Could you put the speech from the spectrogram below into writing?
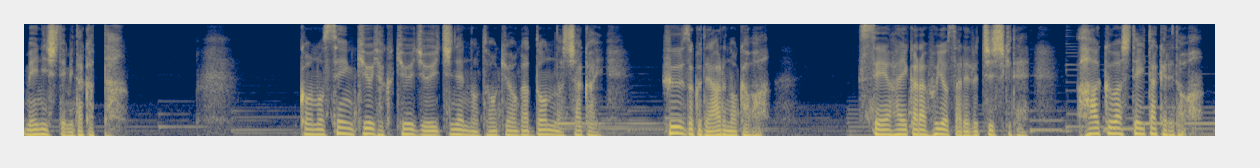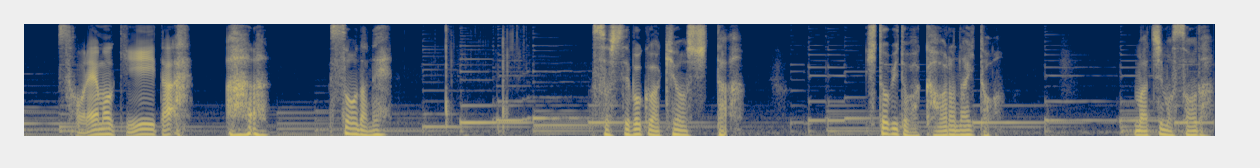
目にしてみたかった。この1991年の東京がどんな社会風俗であるのかは聖杯から付与される知識で把握はしていたけれど。それも聞いた。ああそうだね。そして僕は今日知った。人々は変わらないと。街もそうだ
